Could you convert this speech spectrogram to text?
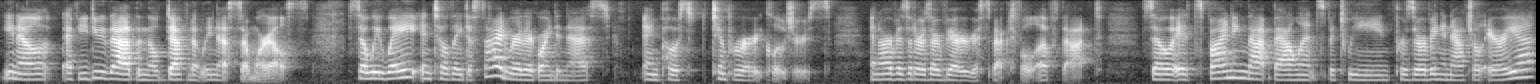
You know, if you do that, then they'll definitely nest somewhere else. So we wait until they decide where they're going to nest and post temporary closures. And our visitors are very respectful of that. So it's finding that balance between preserving a natural area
